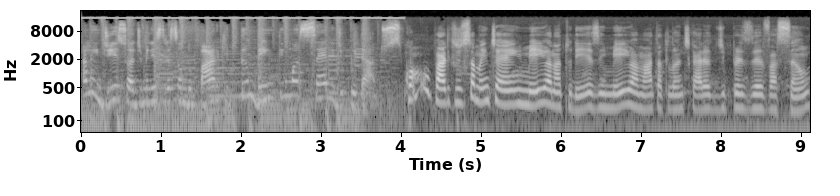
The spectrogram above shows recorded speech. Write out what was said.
Além disso, a administração do parque também tem uma série de cuidados. Como o parque justamente é em meio à natureza, em meio à Mata Atlântica, área de preservação,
